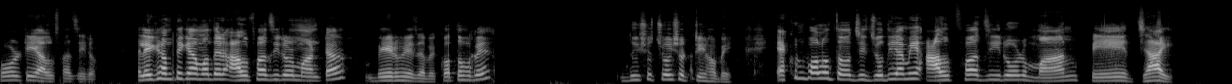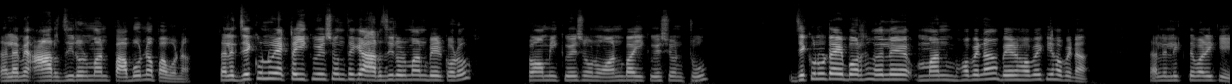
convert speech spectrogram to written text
forty alpha zero. তাহলে এখান থেকে আমাদের আলফা জিরোর মানটা বের হয়ে যাবে। কত হবে? দুইশো চৌষট্টি হবে। এখন বলো তো যে যদি আমি আলফা জিরোর মান পেয়ে যাই, তাহলে আমি আর জিরোর মান পাবো না পাবো না? তাহলে যে কোনো একটা ইকুয়েশন থেকে আর জিরোর মান বের করো। ফ্রম ইকুয়েশন ওয়ান বা ইকুয়েশন টু যে কোনোটাই বসালে মান হবে না, বের হবে কি হবে না? তাহলে লিখতে পারি কি?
